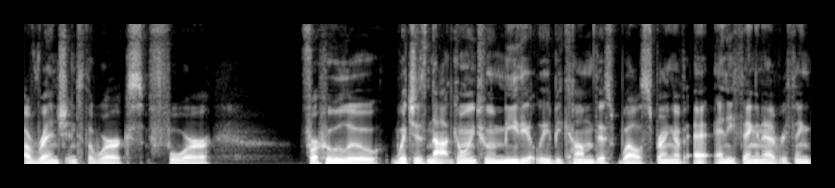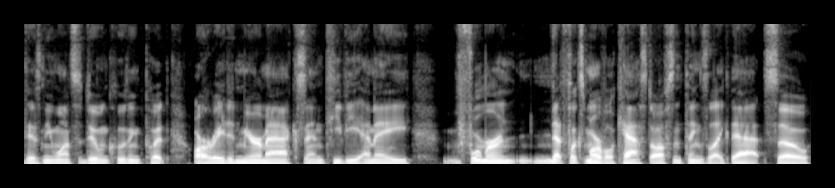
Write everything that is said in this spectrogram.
a wrench into the works for for Hulu, which is not going to immediately become this wellspring of anything and everything Disney wants to do, including put R-rated Miramax and TVMA, former Netflix Marvel castoffs and things like that. So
